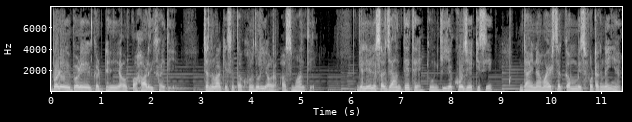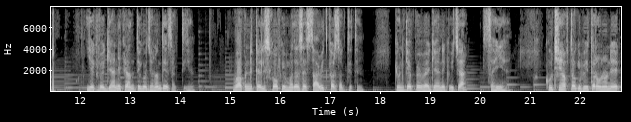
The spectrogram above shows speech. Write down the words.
बड़े बड़े गड्ढे और पहाड़ दिखाई दिए। चंद्रमा की सतह खुरदुरी और असमान थी। गैलीलियो सर जानते थे कि उनकी यह खोजें किसी डायनामाइट से कम विस्फोटक नहीं है। ये एक वैज्ञानिक क्रांति को जन्म दे सकती है। वह अपने टेलीस्कोप की मदद से साबित कर सकते थे कि उनके वैज्ञानिक विचार सही हैं। कुछ ही हफ्तों के भीतर उन्होंने एक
